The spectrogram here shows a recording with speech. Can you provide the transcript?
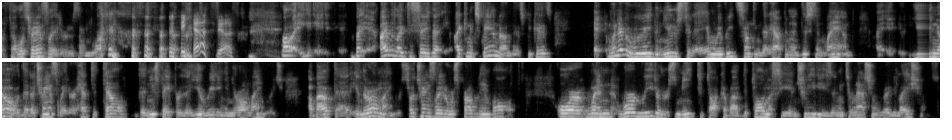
a fellow translator is on the line. yes, yes. Well, but I would like to say that I can expand on this because eh, whenever we read the news today and we read something that happened in a distant land, you know that a translator had to tell the newspaper that you're reading in your own language about that in their own language. So a translator was probably involved. Or when world leaders meet to talk about diplomacy and treaties and international regulations,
